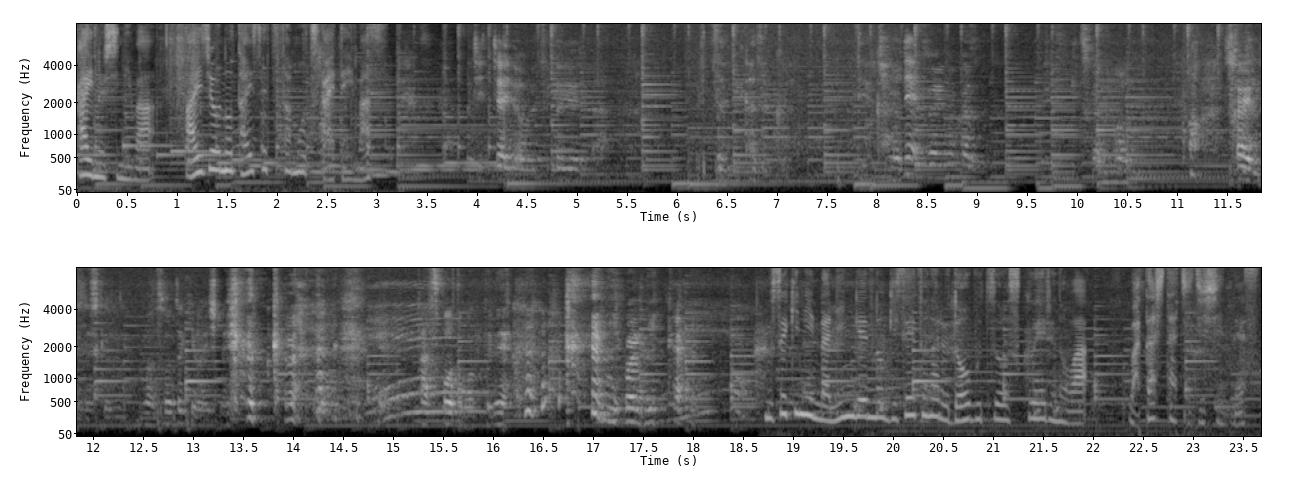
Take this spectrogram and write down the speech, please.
飼い主には愛情の大切さも伝えています。ちっちゃい動物というよりは普通に家族っていう感じで。あ帰るんですけど、まあその時は一緒に行くかなって、パスポート持ってね。日本に帰る。無責任な人間の犠牲となる動物を救えるのは私たち自身です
